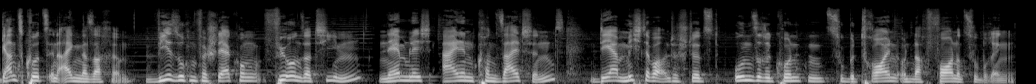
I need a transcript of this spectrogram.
Ganz kurz in eigener Sache. Wir suchen Verstärkung für unser Team, nämlich einen Consultant, der mich dabei unterstützt, unsere Kunden zu betreuen und nach vorne zu bringen.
